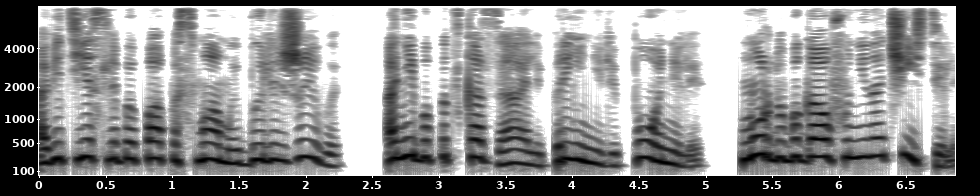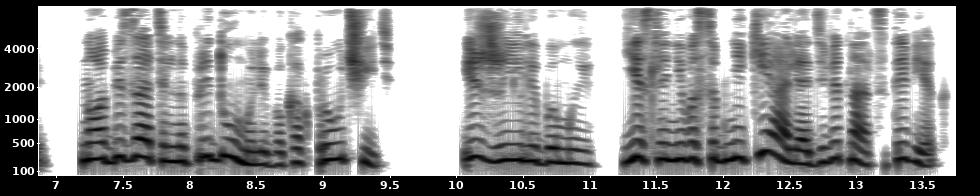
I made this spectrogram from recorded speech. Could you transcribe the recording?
А ведь если бы папа с мамой были живы, они бы подсказали, приняли, поняли, морду бы Гауфу не начистили, но обязательно придумали бы, как проучить. И жили бы мы, если не в особняке а-ля девятнадцатый век,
